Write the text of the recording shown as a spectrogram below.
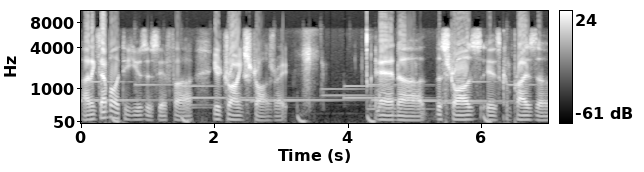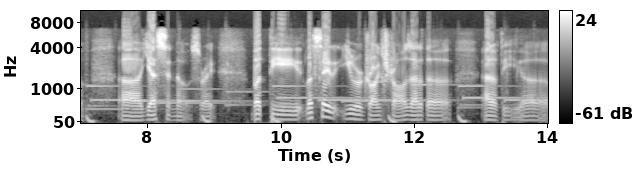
an example I like to use is if uh, you're drawing straws, right? And uh, the straws is comprised of yes and no's, right? But the let's say you are drawing straws out of the out of the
